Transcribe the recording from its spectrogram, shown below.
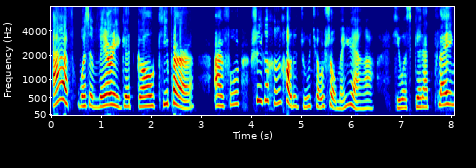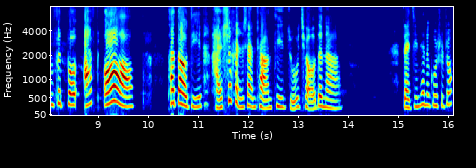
Alf was a very good goalkeeper。尔弗是一个很好的足球守门员啊。He was good at playing football after all。他到底还是很擅长踢足球的呢。在今天的故事中，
